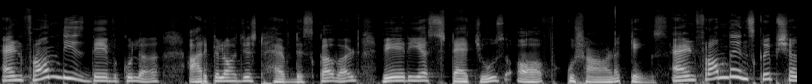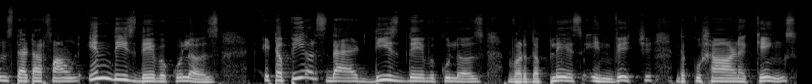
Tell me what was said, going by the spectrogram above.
And from these Devakula, archaeologists have discovered various statues of Kushan kings. And from the inscriptions that are found in these Devakulas, it appears that these Devakulas were the place in which the Kushan kings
